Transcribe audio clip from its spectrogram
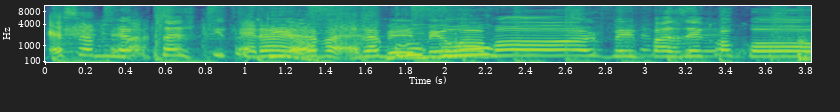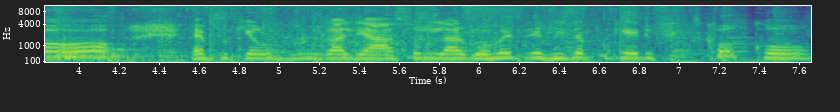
essa É, tá escrito Era- aqui, era- era Vem, meu amor, vem fazer cocô. É porque o Bruno Galhaço ele largou uma entrevista porque ele fez cocô.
